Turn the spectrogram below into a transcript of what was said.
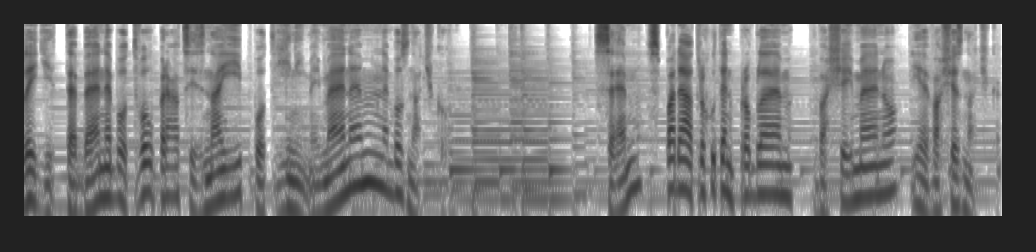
Lidi tebe nebo tvou práci znají pod jiným jménem nebo značkou. Sem spadá trochu ten problém, vaše jméno je vaše značka.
